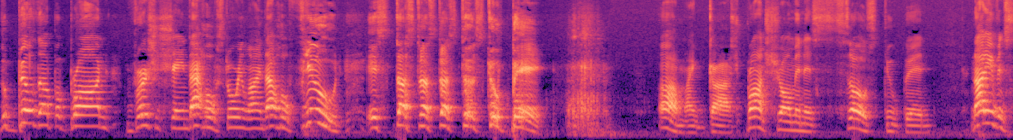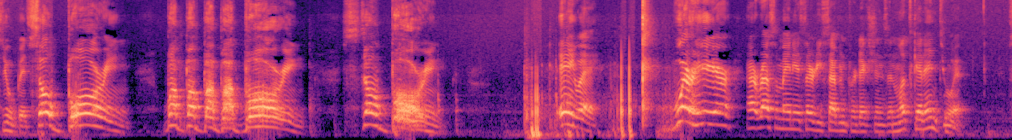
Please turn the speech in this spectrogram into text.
The build-up of Braun versus Shane. That whole storyline. That whole feud is stu-stu-stu-stu-stupid. Oh my gosh, Braun Strowman is so stupid. Not even stupid, so boring. But but but but boring. So boring. Anyway, we're here at WrestleMania 37 predictions and let's get into it.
